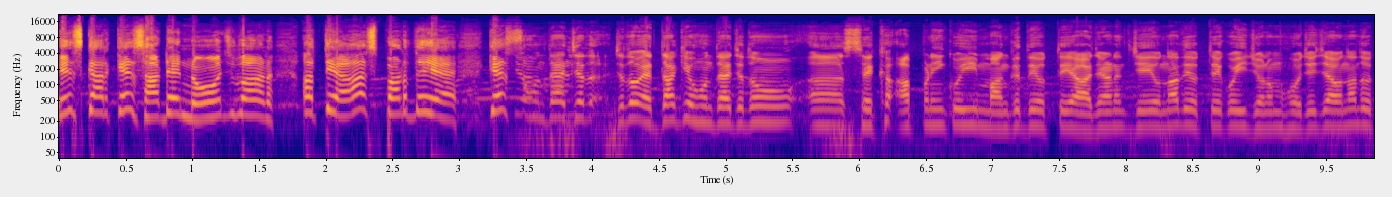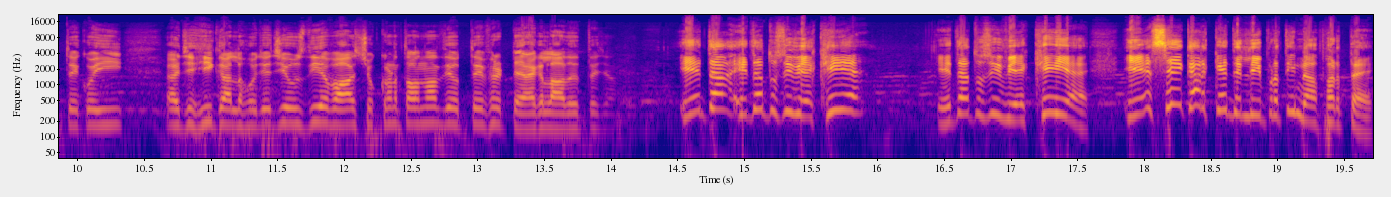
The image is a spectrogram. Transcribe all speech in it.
ਇਸ ਕਰਕੇ ਸਾਡੇ ਨੌਜਵਾਨ ਇਤਿਹਾਸ ਪੜ੍ਹਦੇ ਆ ਕਿ ਕੀ ਹੁੰਦਾ ਜਦ ਜਦੋਂ ਐਦਾਂ ਕਿਉਂ ਹੁੰਦਾ ਜਦੋਂ ਅ, ਸਿੱਖ ਆਪਣੀ ਕੋਈ ਮੰਗ ਦੇ ਉੱਤੇ ਆ ਜਾਣ ਜੇ ਉਹਨਾਂ ਦੇ ਉੱਤੇ ਕੋਈ ਜ਼ੁਲਮ ਹੋ ਜੇ ਜਾਂ ਉਹਨਾਂ ਦੇ ਉੱਤੇ ਕੋਈ ਅਜਿਹੀ ਗੱਲ ਹੋ ਜੇ ਜੇ ਉਸ ਦੀ ਆਵਾਜ਼ ਚੁੱਕਣ ਤਾਂ ਉਹਨਾਂ ਦੇ ਉੱਤੇ ਫਿਰ ਟੈਗ ਲਾ ਦਿੱਤੇ ਜਾਂਦੇ ਇਹ ਤਾਂ ਇਹ ਤਾਂ ਤੁਸੀਂ ਵੇਖਿਆ ਹੀ ਹੈ ਇਹ ਤਾਂ ਤੁਸੀਂ ਵੇਖਿਆ ਹੀ ਹੈ। ਇਸੇ ਕਰਕੇ ਦਿੱਲੀ ਪ੍ਰਤੀ ਨਫ਼ਰਤ ਹੈ।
